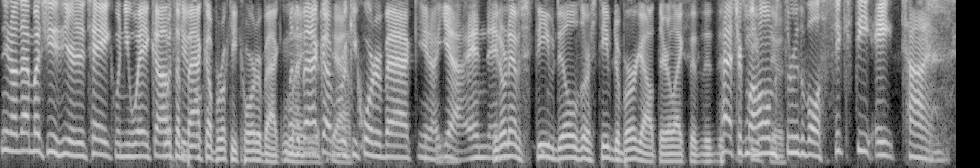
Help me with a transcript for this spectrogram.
you know, that much easier to take when you wake up with a to- backup rookie quarterback with a backup Yeah. rookie quarterback. You know, yeah, and, and You don't have Steve Dils or Steve DeBerg out there like the, the, the Patrick Chiefs Mahomes do. threw the ball sixty-eight times,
